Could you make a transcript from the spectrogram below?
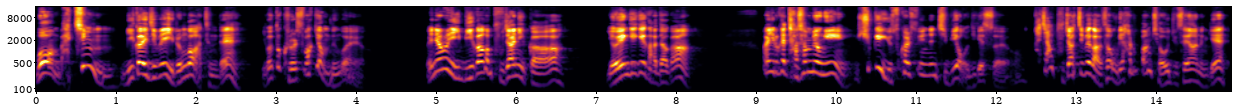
뭐 마침 미가의 집에 이른 것 같은데 이것도 그럴 수밖에 없는 거예요. 왜냐하면 이 미가가 부자니까 여행객이 가다가 아 이렇게 다섯 명이 쉽게 유숙할 수 있는 집이 어디겠어요. 가장 부잣집에 가서 우리 하룻밤 재워주세요 하는 게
